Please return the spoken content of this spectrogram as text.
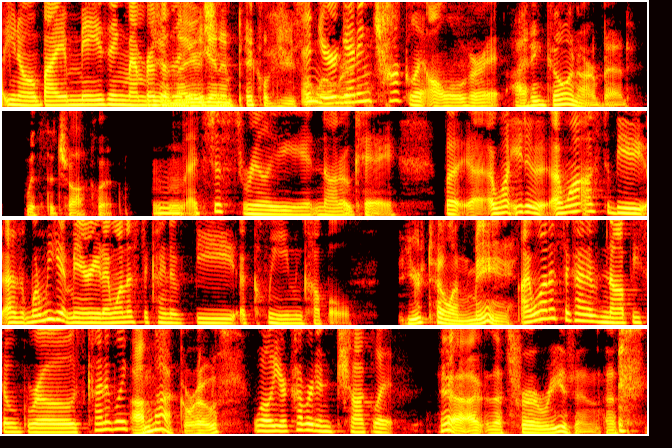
you know, by amazing members Yeah, of the now you're nation. getting pickle juice. and you're over it. getting chocolate all over it. I didn't go in our bed with the chocolate. Mm, It's just really not okay. But uh, I want you to, I want us to be, as when we get married, I want us to kind of be a clean couple. You're telling me I want us to kind of not be so gross, kind of like, I'm not gross. well, you're covered in chocolate. Yeah, I, that's for a reason. That's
